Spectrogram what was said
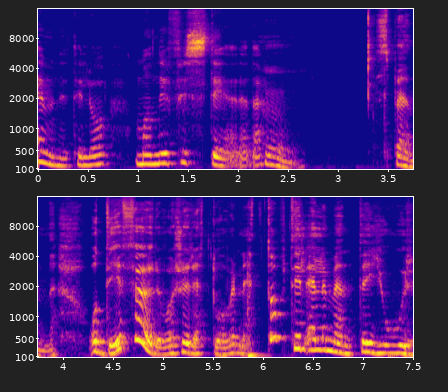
evne til å manifestere det. Spennende. Og det fører oss rett over nettopp til elementet jord.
